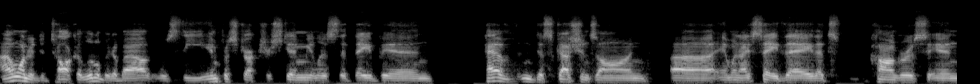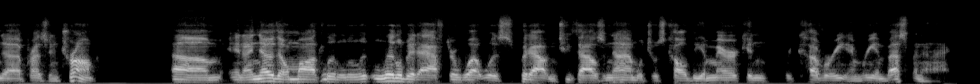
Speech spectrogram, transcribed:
I wanted to talk a little bit about was the infrastructure stimulus that they've been having discussions on. Uh, and when I say they, that's Congress and uh, President Trump. Um, and I know they'll model a little, little bit after what was put out in 2009, which was called the American Recovery and Reinvestment Act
